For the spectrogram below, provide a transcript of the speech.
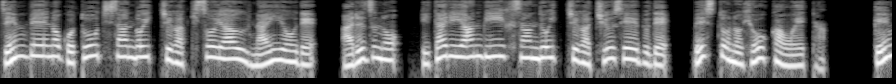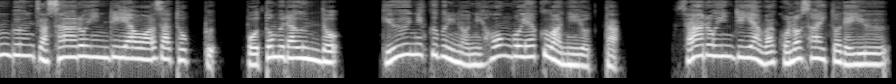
全米のご当地サンドイッチが競い合う内容で、アルズのイタリアンビーフサンドイッチが中西部でベストの評価を得た。原文 the sirloin rear or the top, bottom round、牛肉部位の日本語訳話によった。 sirloin rear はこのサイトで言う、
